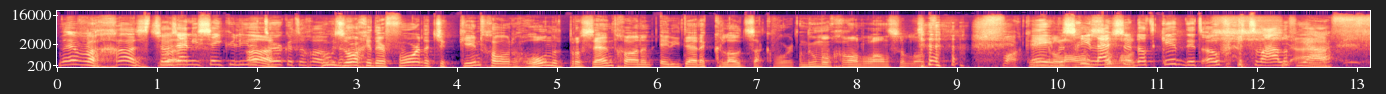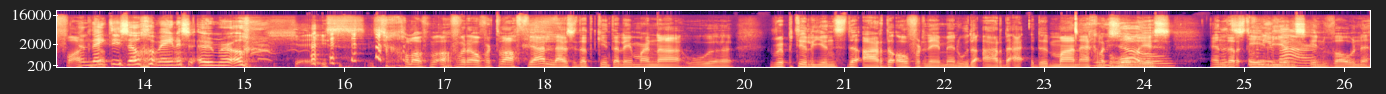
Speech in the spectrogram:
nee, maar gast. Zo zijn die seculiere Ah, Turken toch ook? Hoe zorg je ervoor dat je kind gewoon 100% gewoon een elitaire klootzak wordt? Noem hem gewoon Lancelot. Fucking hey, misschien Lancelot. luistert dat kind dit over 12 Ja, jaar. En denkt hij zo gemeen is Eumer over. Jezus. Geloof me, over, over 12 jaar luistert dat kind alleen maar naar hoe eh, reptilians de aarde overnemen en hoe de, aarde, de maan eigenlijk Hoezo? hol is. En Dat daar aliens in wonen.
